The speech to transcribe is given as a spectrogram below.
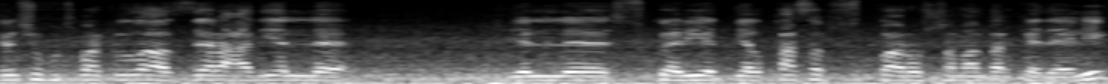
كنشوفوا تبارك الله الزراعة ديال ديال السكريات ديال قصب السكر والشمندر كذلك.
